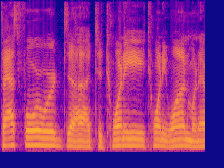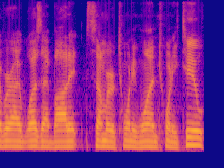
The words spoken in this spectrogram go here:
fast forward uh, to 2021, whenever I was, I bought it, summer 21, 22.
